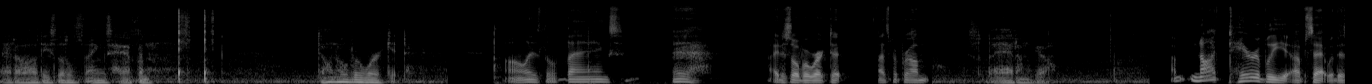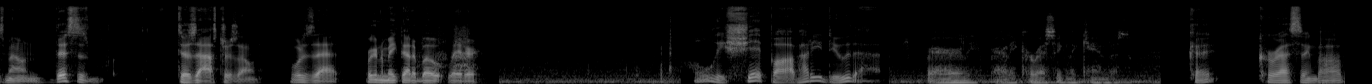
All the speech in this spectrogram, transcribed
Let all these little things happen. Don't overwork it. all these little things. Yeah. I just overworked it. That's my problem. Just let them go. I'm not terribly upset with this mountain. This is disaster zone. What is that? We're gonna make that a boat later. Holy shit, Bob! How do you do that? Barely, barely caressing the canvas. Okay, caressing Bob.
